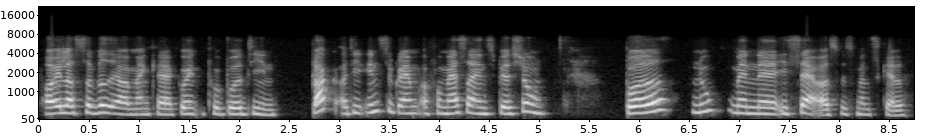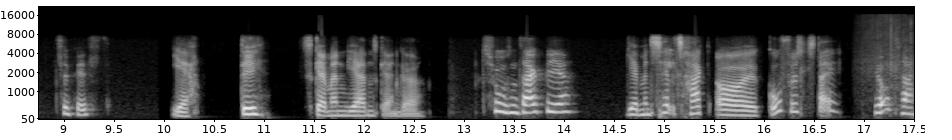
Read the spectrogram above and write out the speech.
Og ellers så ved jeg, at man kan gå ind på både din blog og din Instagram og få masser af inspiration. Både nu, men uh, især også, hvis man skal til fest. Ja, det skal man hjertens gerne gøre. Tusind tak, Pia. Jamen selv tak, og øh, god fødselsdag. Jo, tak.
